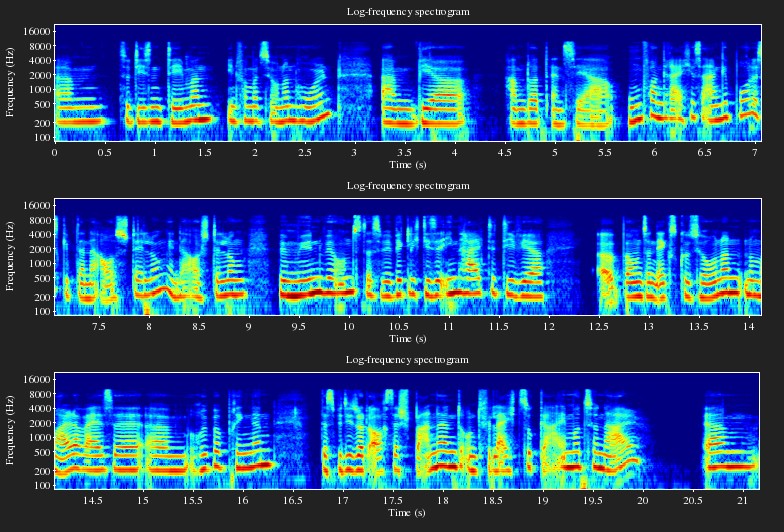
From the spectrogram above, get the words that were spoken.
ähm, zu diesen Themen Informationen holen. Ähm, wir haben dort ein sehr umfangreiches Angebot. Es gibt eine Ausstellung. In der Ausstellung bemühen wir uns, dass wir wirklich diese Inhalte, die wir äh, bei unseren Exkursionen normalerweise ähm, rüberbringen, dass wir die dort auch sehr spannend und vielleicht sogar emotional ähm,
